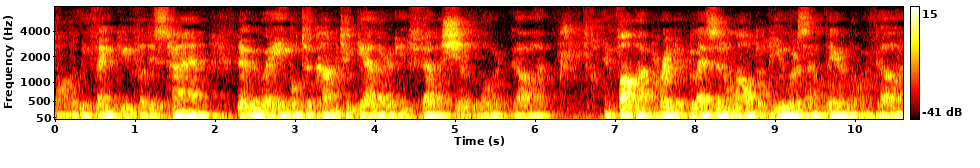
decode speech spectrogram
Father, we thank you for this time that we were able to come together in fellowship, Lord God. And Father, I pray your blessing on all the viewers out there, Lord God.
